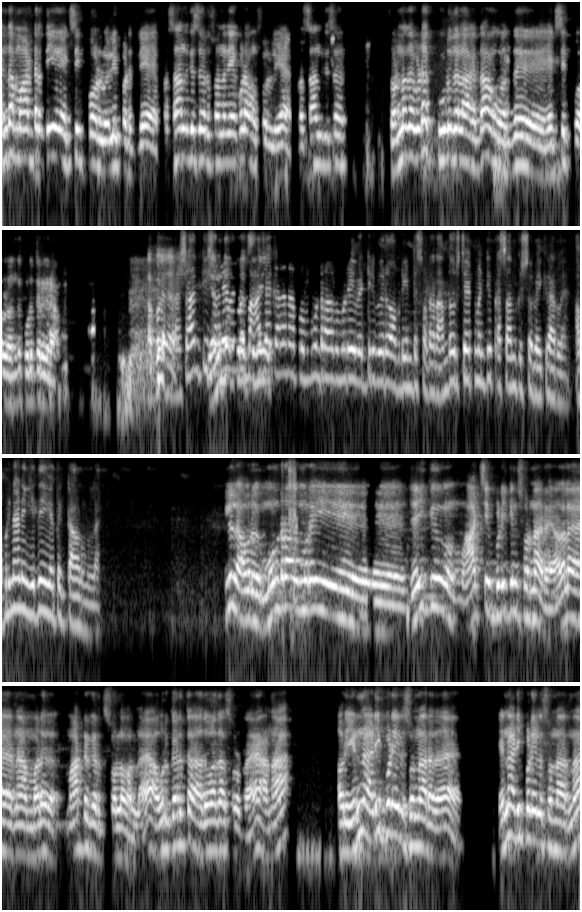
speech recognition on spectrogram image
எந்த மாற்றத்தையும் எக்ஸிட் போல் வெளிப்படுத்தலையே. பிரசாந்த் கிஷோர் சொன்னதையே கூட அவங்க சொல்லலையே. பிரசாந்த் கிஷோர் சொன்னதை விட கூடுதலாக தான் அவங்க வந்து எக்ஸிட் போல் வந்து கொடுத்துருக்காங்க அப்ப பிரசாந்த் கிஷோரே பாஜக மூன்றாவது முறை வெற்றி பெறும் அப்படின்ட்டு சொல்றாரு. அந்த ஒரு ஸ்டேட்மெண்ட் பிரசாந்த் கிஷோர் வைக்கிறாருல அப்படின்னா நீங்க இதையும் ஏத்துக்கிட்டு ஆகணும்ல இல்ல இல்ல அவரு மூன்றாவது முறை ஜெயிக்கும் ஆட்சி பிடிக்குன்னு சொன்னாரு. அதுல நான் மறு மாற்று கருத்து சொல்ல வரல. அவர் கருத்தை அதுவா தான் சொல்றேன். ஆனா அவர் என்ன அடிப்படையில் சொன்னார் அத? என்ன அடிப்படையில சொன்னாருன்னா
